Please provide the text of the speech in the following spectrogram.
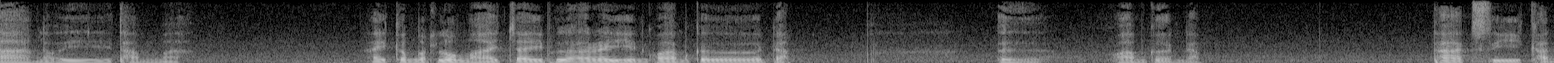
ลางๆแล้ว เอ้ธรรมะ ให้กำหนดลมหายใจเพื่ออะไรเห็นความเกิดดับ เออ ความเกิดดับธาตุสี่ขัน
